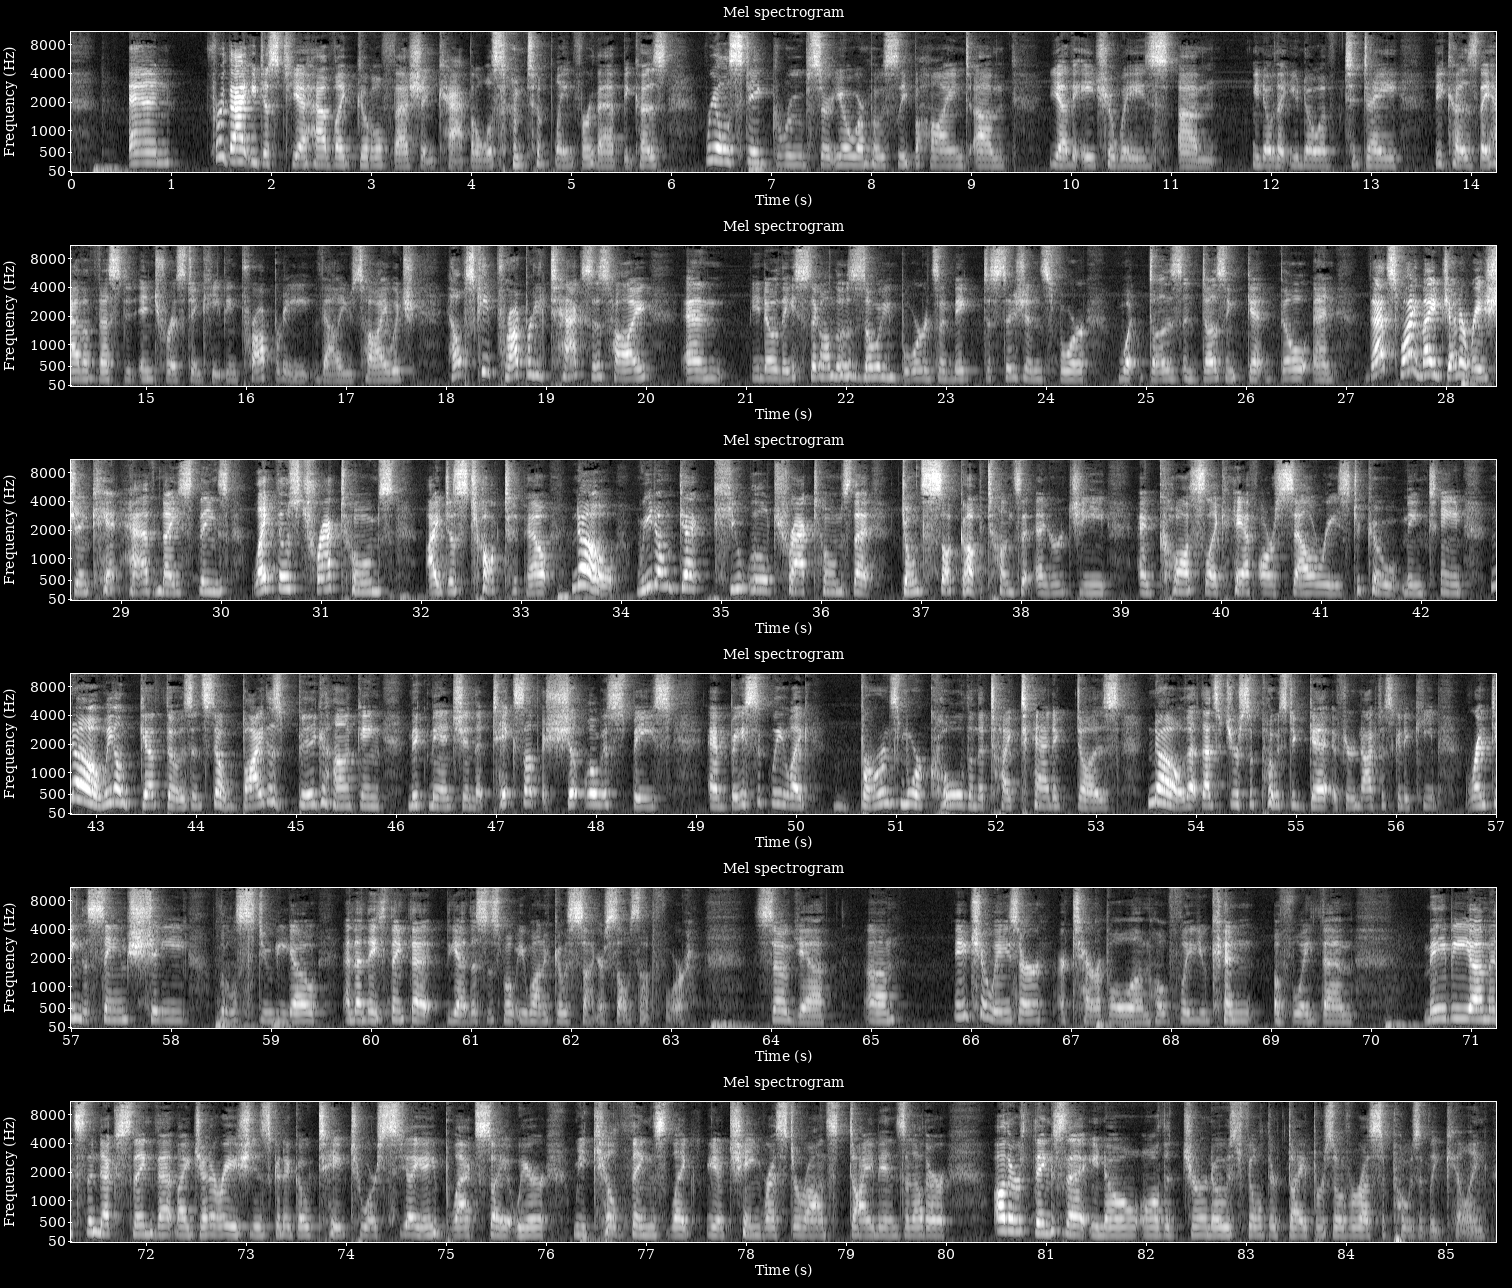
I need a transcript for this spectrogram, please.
and for that you just yeah have like good old fashioned capitalism to blame for that because real estate groups are you know are mostly behind um yeah the HOAs um you know that you know of today because they have a vested interest in keeping property values high which helps keep property taxes high. And you know they sit on those zoning boards and make decisions for what does and doesn't get built. And that's why my generation can't have nice things like those tract homes I just talked about. No, we don't get cute little tract homes that don't suck up tons of energy and cost like half our salaries to go maintain. No, we don't get those. Instead, buy this big honking McMansion that takes up a shitload of space and basically like burns more coal than the Titanic does. No, that that's what you're supposed to get if you're not just going to keep renting the same shitty little studio and then they think that yeah, this is what we want to go sign ourselves up for. So yeah, um HOAs are are terrible. Um hopefully you can avoid them. Maybe um it's the next thing that my generation is gonna go take to our CIA black site where we killed things like, you know, chain restaurants, diamonds, and other other things that, you know, all the journos filled their diapers over us supposedly killing.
